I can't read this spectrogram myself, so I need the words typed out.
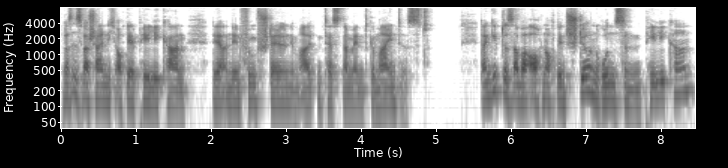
Das ist wahrscheinlich auch der Pelikan, der an den fünf Stellen im Alten Testament gemeint ist. Dann gibt es aber auch noch den stirnrunzelnden Pelikan.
